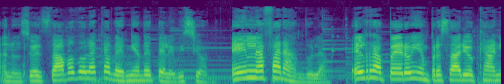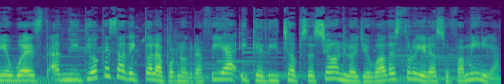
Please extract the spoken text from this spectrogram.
anunció el sábado la Academia de Televisión. En la farándula, el rapero y empresario Kanye West admitió que es adicto a la pornografía y que dicha obsesión lo llevó a destruir a su familia.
